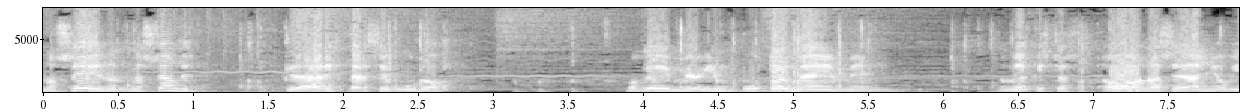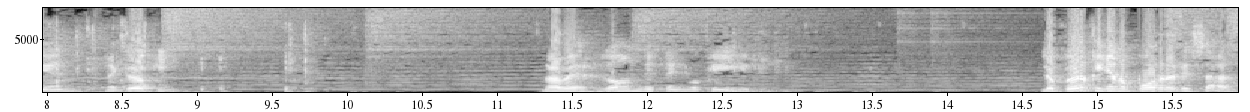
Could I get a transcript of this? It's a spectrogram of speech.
No sé, no, sé dónde quedar, estar seguro. Porque me viene un puto y me... No me que esto... Oh, no hace daño, bien. Me quedo aquí. A ver, ¿dónde tengo que ir? Lo peor es que ya no puedo regresar.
